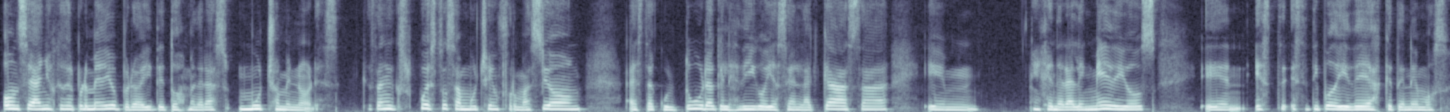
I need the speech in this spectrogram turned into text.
11 años que es el promedio, pero hay de todas maneras mucho menores, que están expuestos a mucha información, a esta cultura que les digo, ya sea en la casa, en, general en medios, en este, este, tipo de ideas que tenemos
